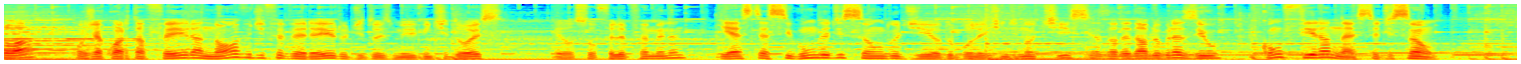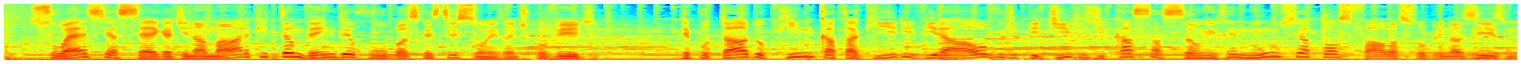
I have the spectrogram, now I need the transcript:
Olá, hoje é quarta-feira, 9 de fevereiro de 2022. Eu sou Felipe Feminen e esta é a segunda edição do dia do Boletim de Notícias da DW Brasil. Confira nesta edição. Suécia segue a Dinamarca e também derruba as restrições anti-Covid. Deputado Kim Kataguiri vira alvo de pedidos de cassação e renúncia após fala sobre nazismo.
